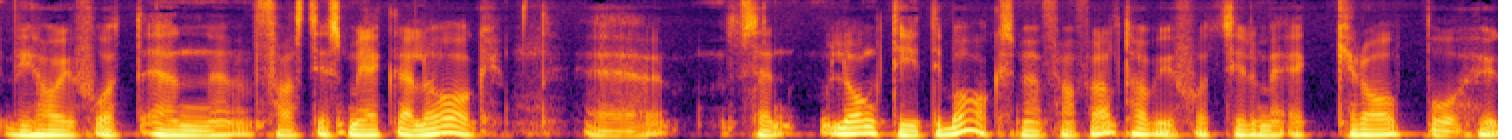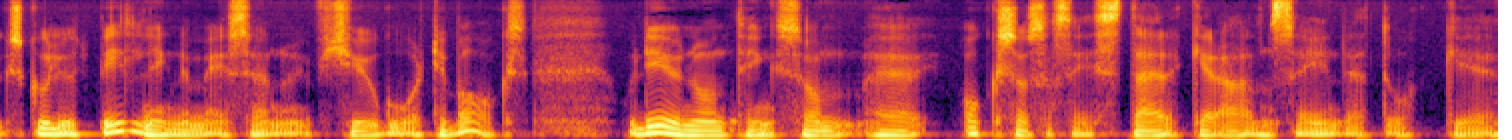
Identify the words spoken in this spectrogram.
vi har ju fått en fastighetsmäklarlag sen lång tid tillbaks. Men framförallt har vi fått till och med krav på högskoleutbildning nu med sen 20 år tillbaks. Och det är ju någonting som eh, också så att säga, stärker anseendet och eh,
